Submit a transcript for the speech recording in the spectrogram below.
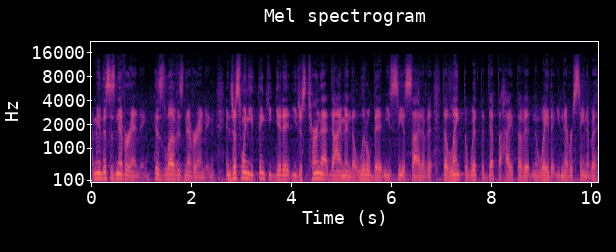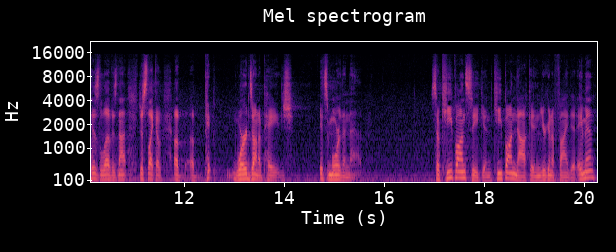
I mean, this is never ending. His love is never ending. And just when you think you get it, you just turn that diamond a little bit and you see a side of it the length, the width, the depth, the height of it in a way that you've never seen it. But His love is not just like a, words on a page, it's more than that. So keep on seeking, keep on knocking, you're going to find it. Amen?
